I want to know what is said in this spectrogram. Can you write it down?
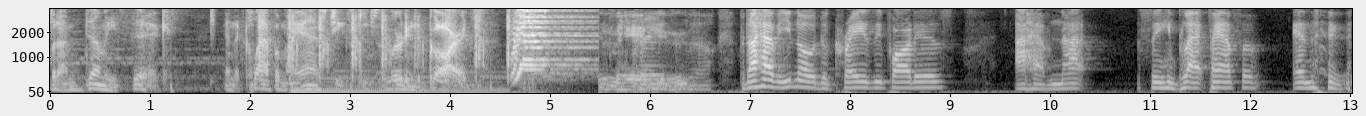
but I'm dummy thick, and the clap of my ass cheeks keeps alerting the guards. It's Man, crazy dude. though. But I haven't. You know, the crazy part is, I have not seen Black Panther, and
